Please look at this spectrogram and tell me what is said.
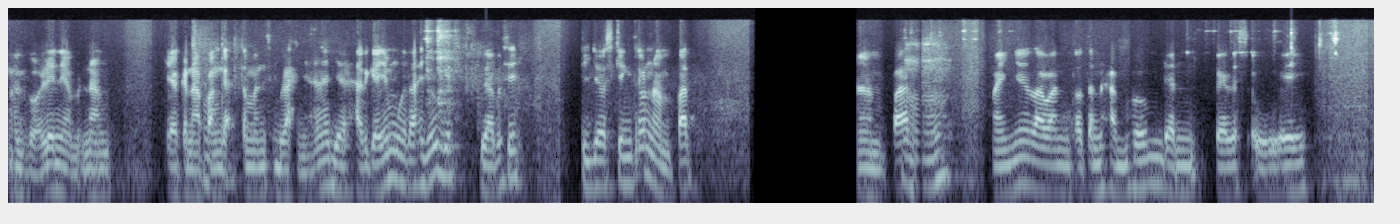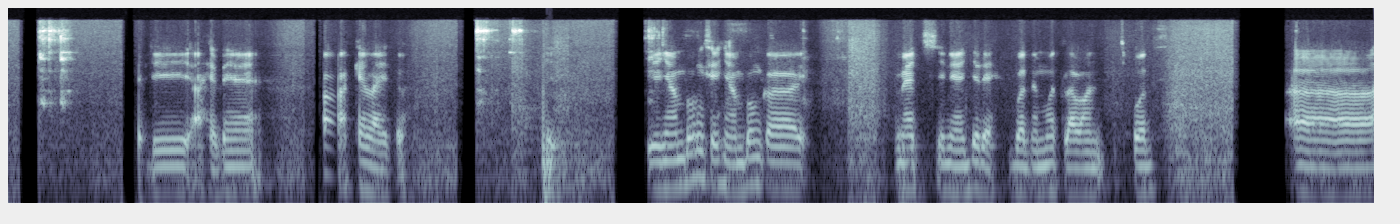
ngegolin ya menang. Ya kenapa nggak teman sebelahnya aja? Harganya murah juga. Berapa sih? Si Josh King tuh 64. 64 Hmm. mainnya lawan Tottenham home dan Palace away. Jadi akhirnya pakai lah itu. Ya nyambung sih nyambung ke match ini aja deh Bournemouth lawan Spurs. Eh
